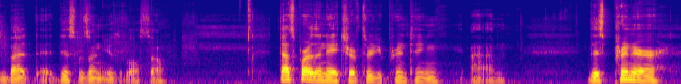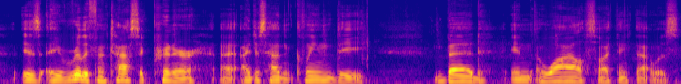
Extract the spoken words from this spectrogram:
but this was unusable. So that's part of the nature of 3D printing. Um, this printer is a really fantastic printer. I, just hadn't cleaned the bed in a while, so I think that was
